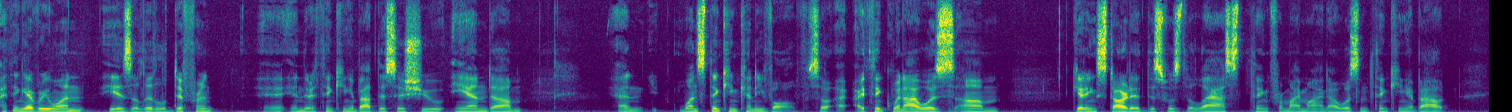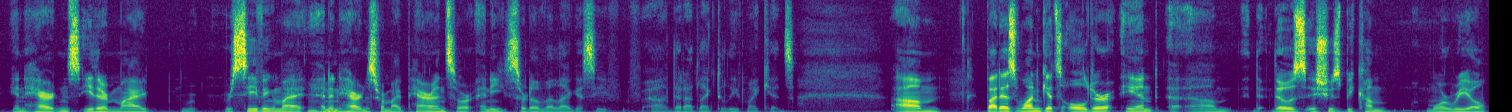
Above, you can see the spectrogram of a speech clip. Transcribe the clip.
I think everyone is a little different in their thinking about this issue, and um, and one's thinking can evolve. So I, I think when I was um, getting started, this was the last thing from my mind. I wasn't thinking about inheritance, either my r- receiving my an inheritance from my parents or any sort of a legacy uh, that I'd like to leave my kids. Um, but as one gets older and uh, um, th- those issues become more real,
